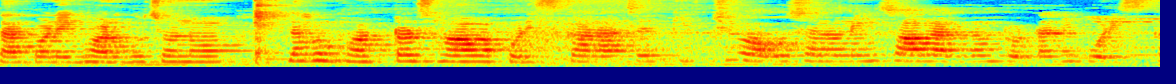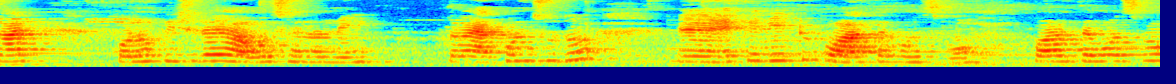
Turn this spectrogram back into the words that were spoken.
তারপরে ঘর গুছানো। দেখো, ঘরটার সব পরিষ্কার আছে, কিচ্ছু অবসানো নেই, সব একদম টোটালি পরিষ্কার। কোনো কিছুটাই অবসানো নেই। তো এখন শুধু একে নিয়ে একটু পড়াতে বসবো। পড়াতে বসবো,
